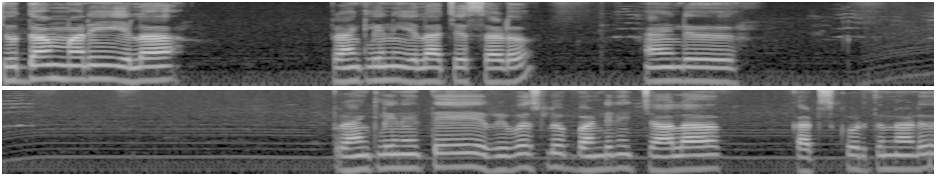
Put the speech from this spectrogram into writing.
చూద్దాం మరి ఎలా ఫ్రాంక్లిన్ ఎలా చేస్తాడో. అండ్ ఫ్రాంక్లిన్ అయితే రివర్స్లో బండిని చాలా కట్స్ కొడుతున్నాడు.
